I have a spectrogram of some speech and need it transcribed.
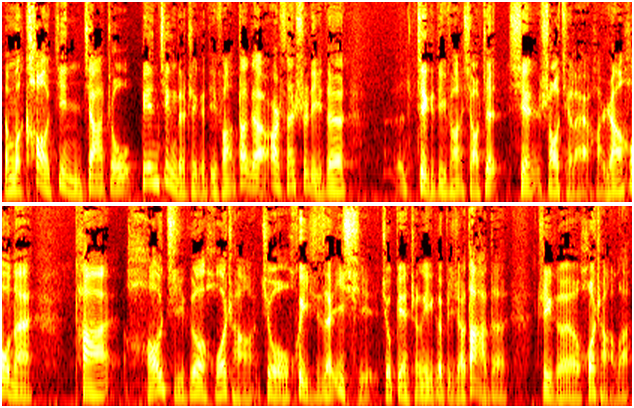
那么靠近加州边境的这个地方，大概二三十里的这个地方小镇先烧起来哈，然后呢，它好几个火场就汇集在一起，就变成一个比较大的这个火场了。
